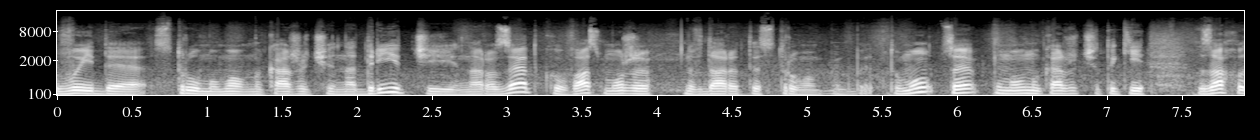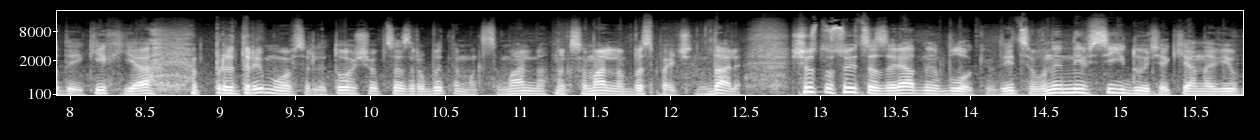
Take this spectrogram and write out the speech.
вийде струм, умовно кажучи, на дріт чи на розетку, вас може вдарити струмом. Якби. Тому це, умовно кажучи, такі заходи, яких я притримувався для того, щоб це зробити максимально, максимально безпечно. Далі, що стосується зарядних блоків, дивіться, вони не всі йдуть, як я навів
